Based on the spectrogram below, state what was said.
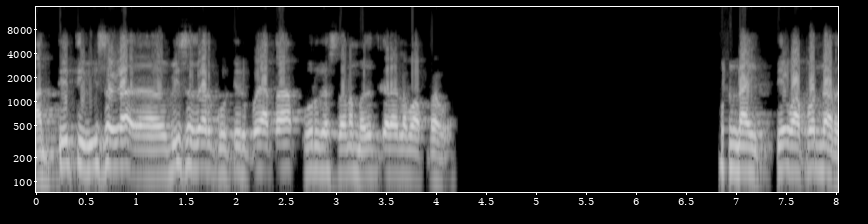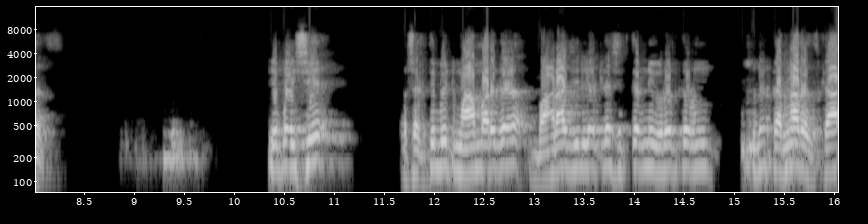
आणि ते ती वीस हजार वीस हजार कोटी रुपये आता पूरग्रस्तांना मदत करायला वापरावं. पण नाही ते वापरणारच. ते पैसे शक्तीपीठ महामार्ग बारा जिल्ह्यातल्या शेतकऱ्यांनी विरोध करून सुद्धा करणारच. का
